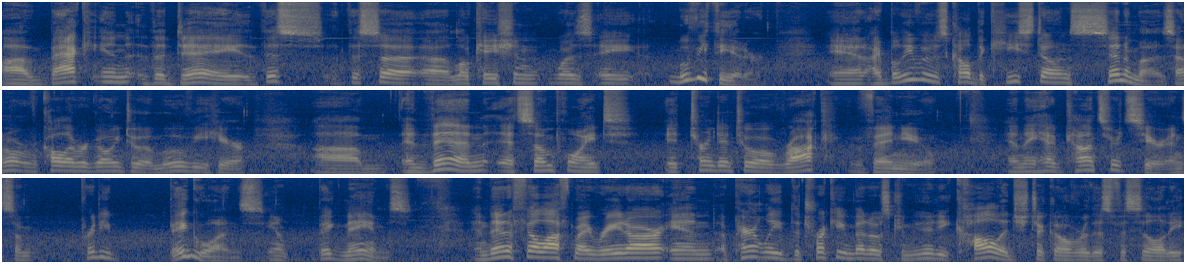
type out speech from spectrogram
Uh, back in the day, this, this uh, uh, location was a movie theater. And I believe it was called the Keystone Cinemas. I don't recall ever going to a movie here. Um, and then at some point, it turned into a rock venue, and they had concerts here and some pretty big ones, you know, big names. And then it fell off my radar, and apparently the Truckee Meadows Community College took over this facility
